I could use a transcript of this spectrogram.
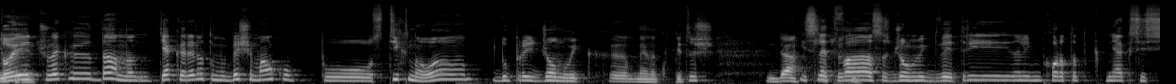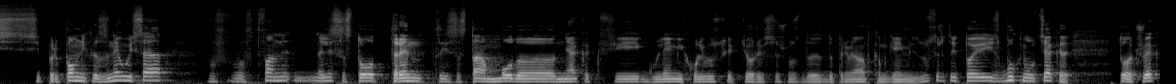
той човека, да, на, тя кариерата му беше малко постихнала допреди Джон Уик, ме ако питаш. Да, И след абсолютно. това с Джон Уик 2 и 3 нали, хората някакси си припомниха за него и сега в, в това, нали, с този тренд и с тази мода някакви големи холивудски актьори всъщност да, да преминават към гейм индустрията и той е избухнал от всякъде. Той човек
